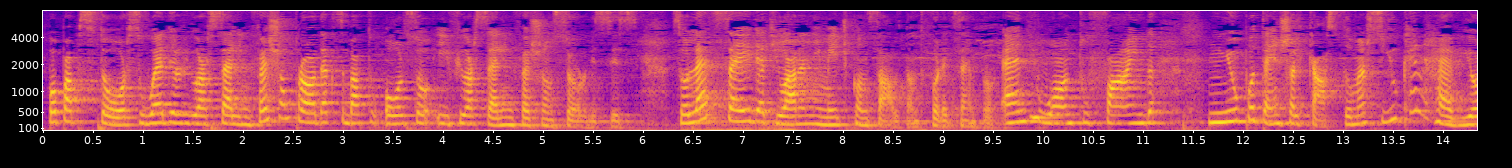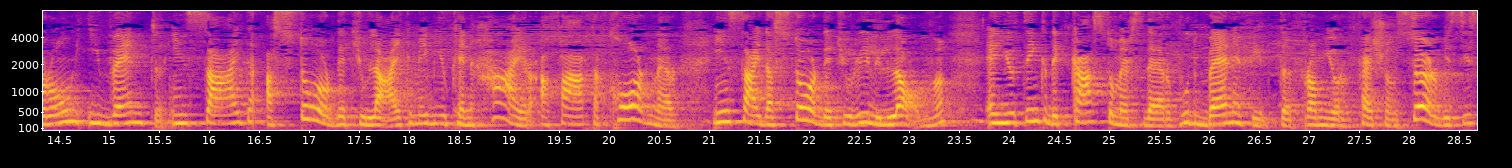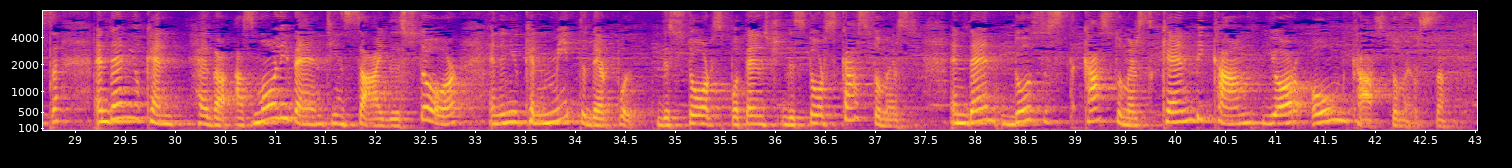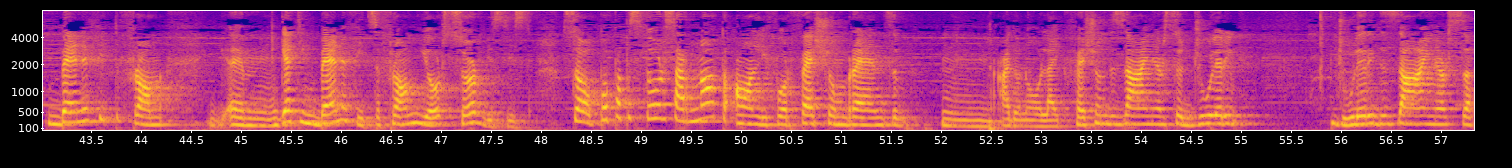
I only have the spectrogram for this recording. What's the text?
pop-up stores whether you are selling fashion products but also if you are selling fashion services so let's say that you are an image consultant for example and you want to find new potential customers, you can have your own event inside a store that you like. Maybe you can hire a part, a corner inside a store that you really love, and you think the customers there would benefit from your fashion services. And then you can have a, a small event inside the store, and then you can meet their, the store's potential, the store's customers and then those customers can become your own customers. Benefit from um, getting benefits from your services. So pop-up stores are not only for fashion brands um, i don't know like fashion designers jewelry jewelry designers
